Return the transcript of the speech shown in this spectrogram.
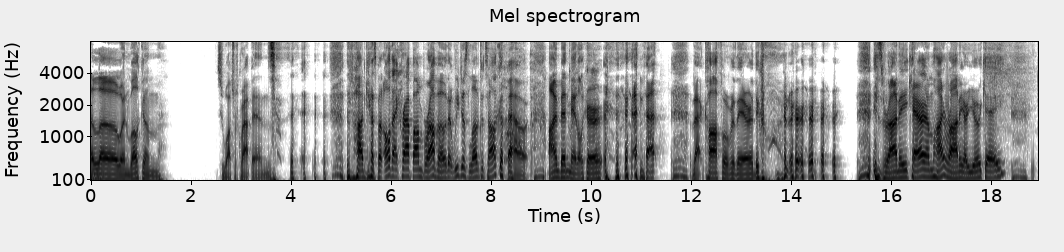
Hello and welcome to Watch What Crappens, the podcast about all that crap on Bravo that we just love to talk about. I'm Ben Mandelker, and that that cough over there in the corner is Ronnie Karam. Hi, Ronnie. Are you okay?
